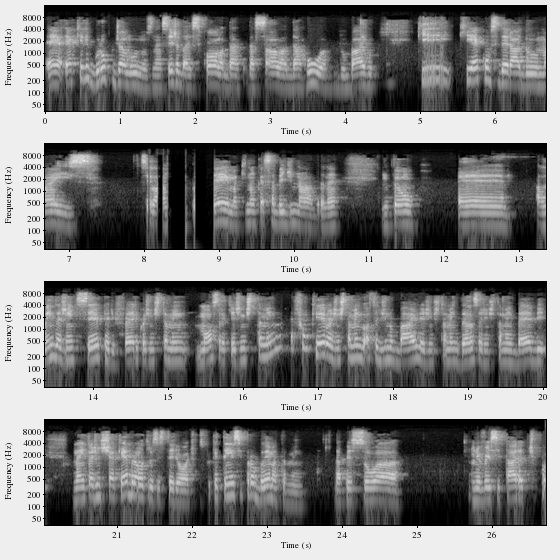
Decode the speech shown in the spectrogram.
é, é aquele grupo de alunos, né, seja da escola, da, da sala, da rua, do bairro, que, que é considerado mais, sei lá, um problema, que não quer saber de nada, né? Então, é, além da gente ser periférico, a gente também mostra que a gente também é funkeiro, a gente também gosta de ir no baile, a gente também dança, a gente também bebe, né? Então a gente já quebra outros estereótipos, porque tem esse problema também da pessoa universitária, tipo,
